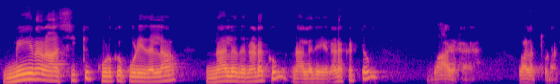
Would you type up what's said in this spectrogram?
மீன ராசிக்கு கொடுக்கக்கூடியதெல்லாம் நல்லது நடக்கும் நல்லதே நடக்கட்டும். வாழ்க வளத்துடன்.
